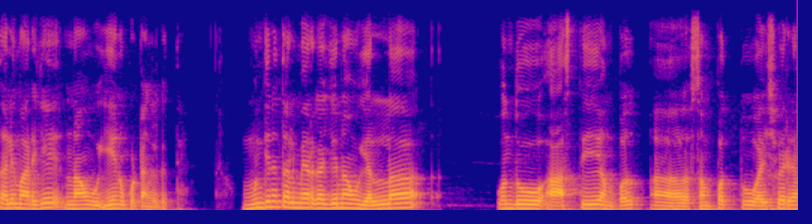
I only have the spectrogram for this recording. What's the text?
ತಲೆಮಾರಿಗೆ ನಾವು ಏನು ಕೊಟ್ಟಂಗಾಗತ್ತೆ? ಮುಂದಿನ ತಲೆಮಾರಿಗಾಗಿ ನಾವು ಎಲ್ಲ ಒಂದು ಆಸ್ತಿ ಅಂಪ ಸಂಪತ್ತು, ಐಶ್ವರ್ಯ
